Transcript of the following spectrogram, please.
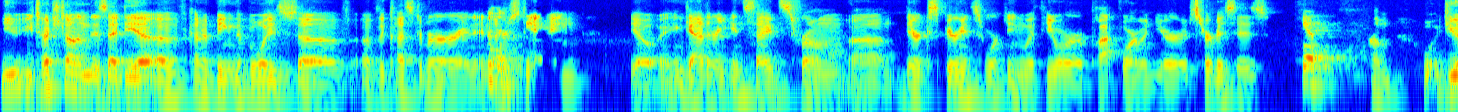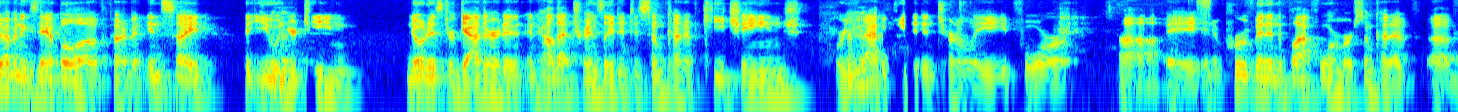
You, you touched on this idea of kind of being the voice of, of the customer and, and mm-hmm. understanding you know, and gathering insights from um, their experience working with your platform and your services. Yeah. Um, do you have an example of kind of an insight that you mm-hmm. and your team noticed or gathered, and, and how that translated to some kind of key change, or you mm-hmm. advocated internally for uh, a an improvement in the platform, or some kind of uh,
